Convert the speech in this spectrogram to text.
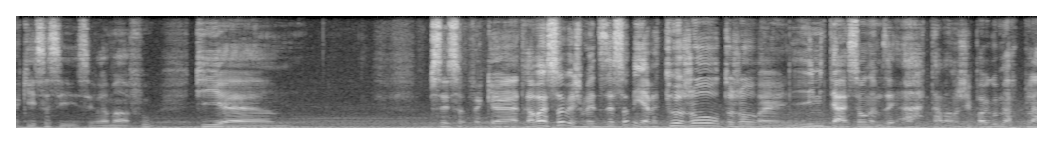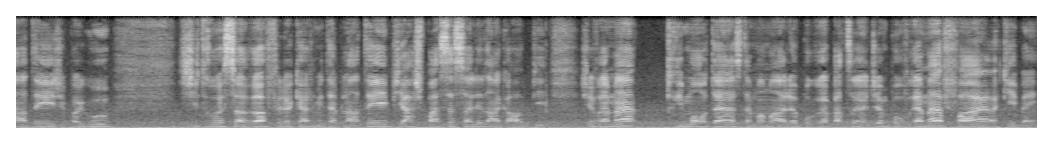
Ok, ça c'est vraiment fou. Puis, euh, c'est ça. Fait que, à travers ça, ben, je me disais ça, mais il y avait toujours, toujours une limitation de me dire Ah, tabarnouche, j'ai pas le goût de me replanter, j'ai pas le goût. J'ai trouvé ça rough quand je m'étais planté, puis ah, je passais solide encore, puis j'ai vraiment pris mon temps à ce moment-là pour repartir un gym, pour vraiment faire, OK, ben,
